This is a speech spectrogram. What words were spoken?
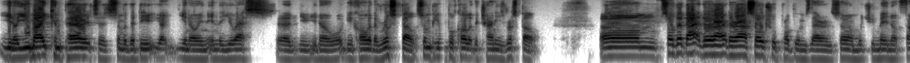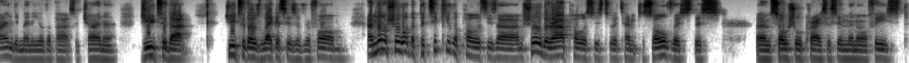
you know, you might compare it to some of the, you know, in, in the US, uh, you, you know, what do you call it? The Rust Belt. Some people call it the Chinese Rust Belt. Um, so that, that there are there are social problems there and so on, which you may not find in many other parts of China due to that, due to those legacies of reform. I'm not sure what the particular policies are. I'm sure there are policies to attempt to solve this this um, social crisis in the northeast.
